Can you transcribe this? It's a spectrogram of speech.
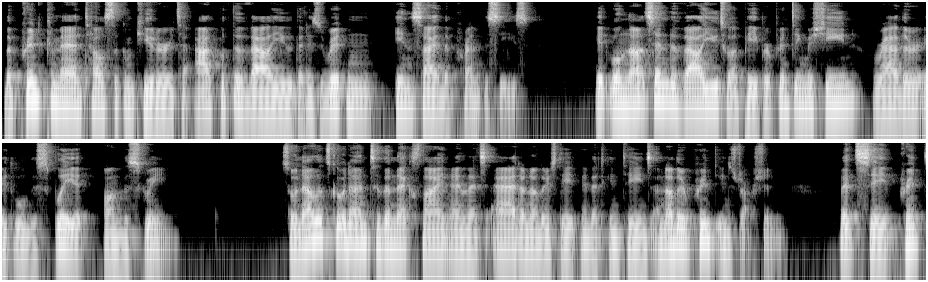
the print command tells the computer to output the value that is written inside the parentheses. It will not send the value to a paper printing machine, rather it will display it on the screen. So now let's go down to the next line and let's add another statement that contains another print instruction. Let's say print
